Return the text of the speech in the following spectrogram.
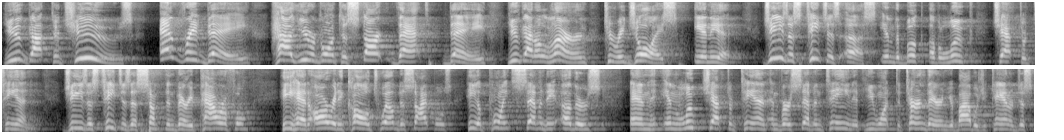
You've got to choose every day how you are going to start that day. You've got to learn to rejoice in it. Jesus teaches us in the book of Luke, chapter 10. Jesus teaches us something very powerful. He had already called 12 disciples, he appoints 70 others. And in Luke chapter 10 and verse 17, if you want to turn there in your Bibles, you can, or just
